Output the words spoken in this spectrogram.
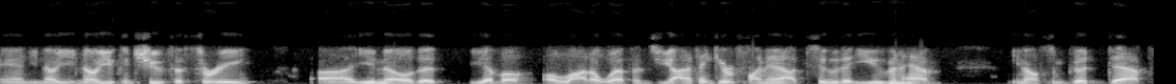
and you know you know you can shoot the three. Uh, you know that you have a, a lot of weapons. You, I think you're finding out too that you even have, you know, some good depth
